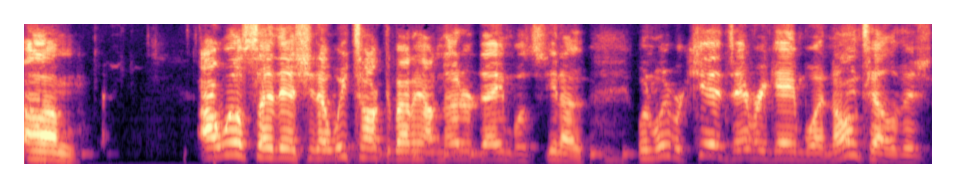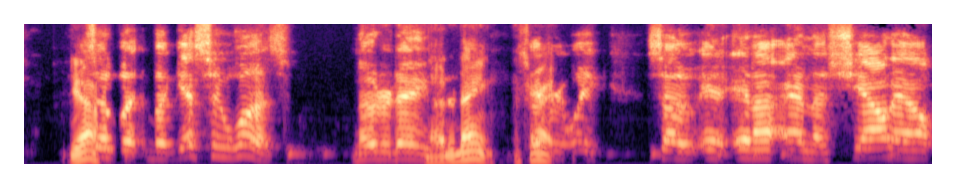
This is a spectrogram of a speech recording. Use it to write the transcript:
Um, I will say this, you know, we talked about how Notre Dame was, you know, when we were kids, every game wasn't on television. Yeah, So, but but guess who was Notre Dame Notre Dame. That's right. every week. So, and, and I and a shout out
